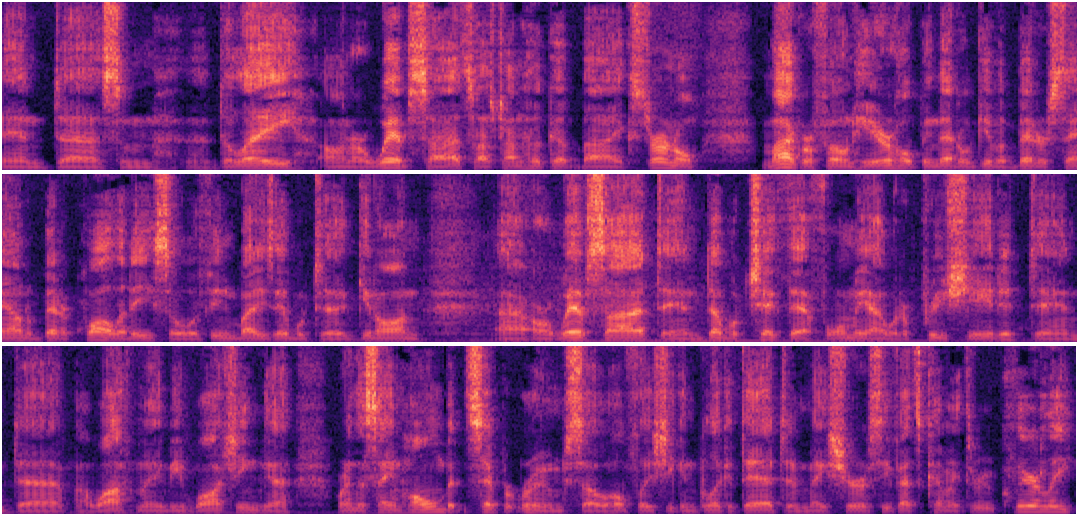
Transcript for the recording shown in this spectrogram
and uh, some uh, delay on our website, so I was trying to hook up by external microphone here, hoping that'll give a better sound, a better quality. So if anybody's able to get on uh, our website and double check that for me, I would appreciate it. And uh, my wife may be watching. Uh, we're in the same home but in separate rooms, so hopefully she can look at that and make sure, see if that's coming through clearly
